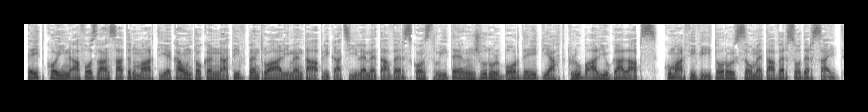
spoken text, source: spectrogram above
ApeCoin a fost lansat în martie ca un token nativ pentru a alimenta aplicațiile metavers construite în jurul Bored Ape Yacht Club al Yuga Labs, cum ar fi viitorul său metavers Otherside.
